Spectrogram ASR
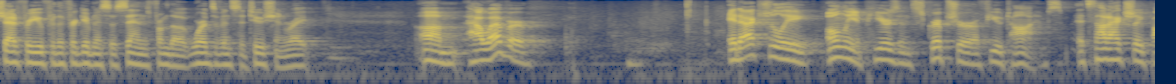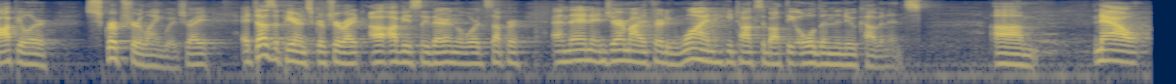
shed for you for the forgiveness of sins from the words of institution, right? Um, however, it actually only appears in Scripture a few times. It's not actually popular Scripture language, right? It does appear in Scripture, right? Uh, obviously, there in the Lord's Supper. And then in Jeremiah 31, he talks about the Old and the New covenants. Um, now,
